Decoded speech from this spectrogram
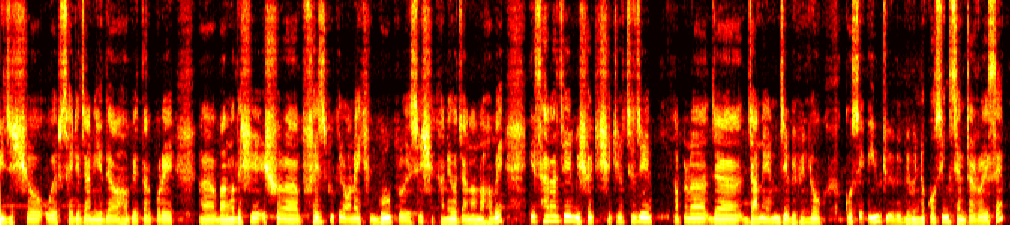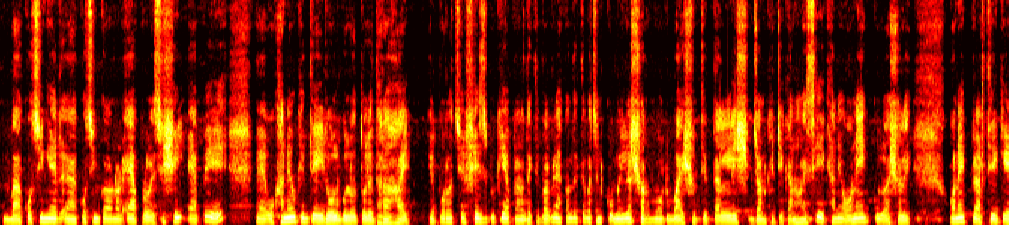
নিজস্ব ওয়েবসাইটে জানিয়ে দেওয়া হবে। তারপরে বাংলাদেশে ফেসবুকের অনেক গ্রুপ রয়েছে। সেখানেও জানানো হবে। এছাড়া যে বিষয়টি, সেটি হচ্ছে যে, আপনারা জানেন যে বিভিন্ন কোচিং ইউটিউবে বিভিন্ন কোচিং সেন্টার রয়েছে বা কোচিংয়ের কোচিং করানোর অ্যাপ রয়েছে। সেই অ্যাপে ওখানেও কিন্তু এই রোলগুলো তুলে ধরা হয়। এরপর হচ্ছে ফেসবুকে আপনারা দেখতে পারবেন এখন দেখতে পাচ্ছেন কুমিল্লার সর্বমোট বাইশশো তেতাল্লিশ জনকে টিকানো হয়েছে। এখানে অনেকগুলো আসলে, অনেক প্রার্থীকে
